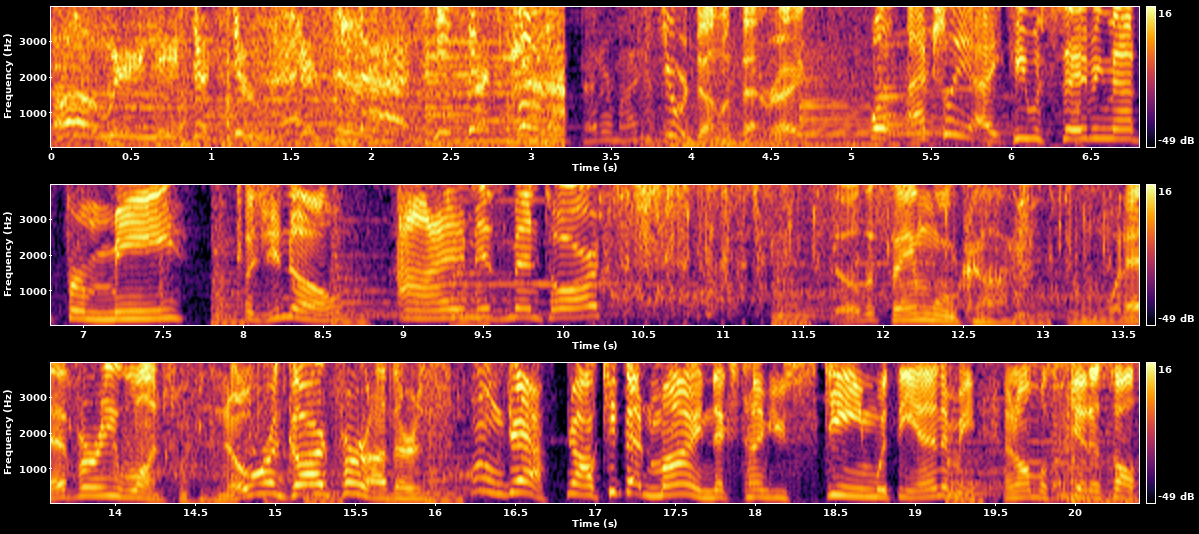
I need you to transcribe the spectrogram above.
all we need to do is stand together. You were done with that, right? Well, actually, I, he was saving that for me, because you know, I'm his mentor. Still the same Wukong, doing whatever he wants with no regard for others. Mm, yeah, yeah, I'll keep that in mind next time you scheme with the enemy and almost get us all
